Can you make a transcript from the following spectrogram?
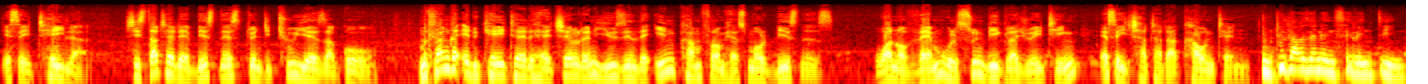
is a tailor. She started her business 22 years ago. Mhlanga educated her children using the income from her small business. One of them will soon be graduating as a chartered accountant. in 2017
